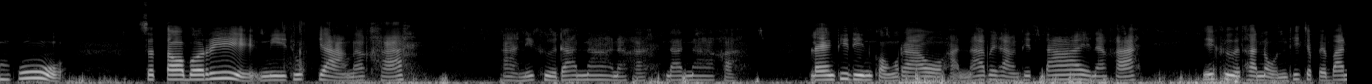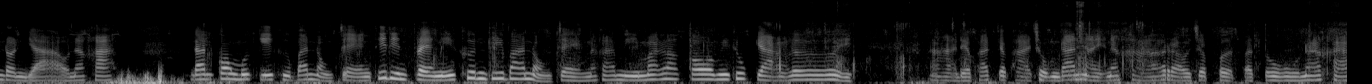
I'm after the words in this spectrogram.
มพู่ สตรอเบอรี่ มีทุกอย่างนะคะ อ่า นี่คือด้านหน้านะคะ ด้านหน้าค่ะ แปลงที่ดินของเราหันหน้าไปทางทิศใต้นะคะ นี่คือถนนที่จะไปบ้านดอนยาวนะคะ ด้านกล้องเมื่อกี้คือบ้านหนองแจง ที่ดินแปลงนี้ขึ้นที่บ้านหนองแจงนะคะ มีมะละกอ มีทุกอย่างเลย เดี๋ยวพัดจะพาชมด้านในนะคะ เราจะเปิดประตูนะคะ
